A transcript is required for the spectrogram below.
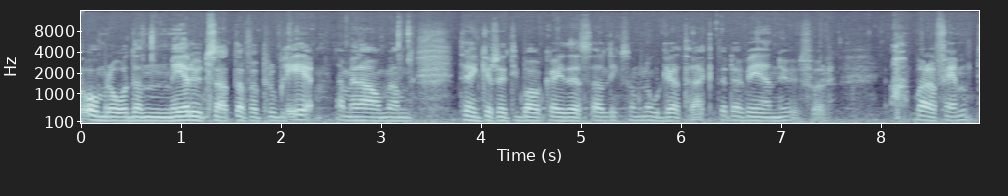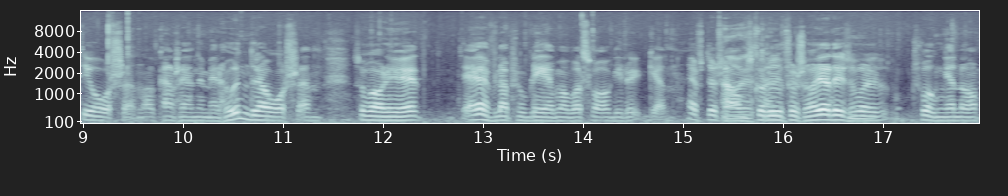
områden mer utsatta för problem. Jag menar om man tänker sig tillbaka i dessa liksom nordliga trakter där vi är nu för bara 50 år sedan och kanske ännu mer 100 år sedan så var det ju ett jävla problem att vara svag i ryggen. Eftersom Ja, det. du försörja dig så Mm. var du tvungen att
